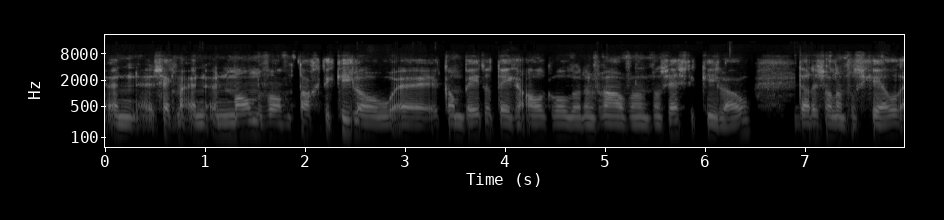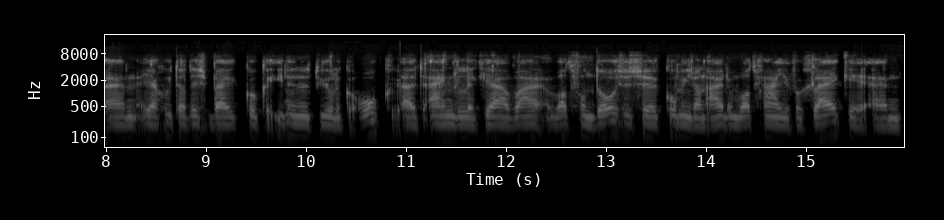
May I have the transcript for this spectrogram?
Een, zeg maar een, een man van 80 kilo uh, kan beter tegen alcohol dan een vrouw van, van 60 kilo. Dat is al een verschil. En ja, goed, dat is bij cocaïne natuurlijk ook uiteindelijk. Ja, waar, wat voor dosis uh, kom je dan uit en wat ga je vergelijken? En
